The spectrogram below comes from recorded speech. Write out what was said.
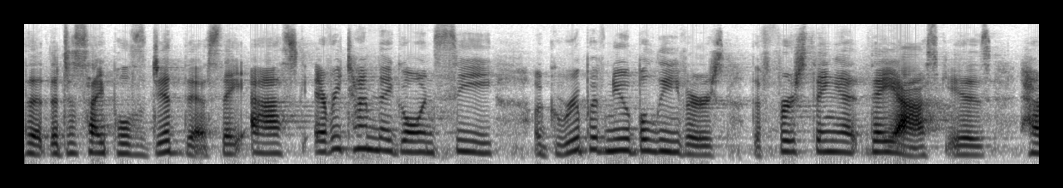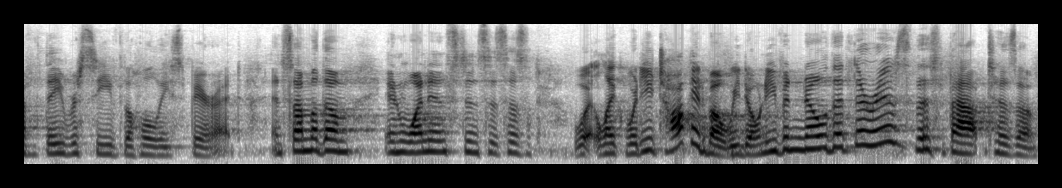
that the disciples did this. They ask every time they go and see a group of new believers, the first thing that they ask is, Have they received the Holy Spirit? And some of them, in one instance, it says, Like, what are you talking about? We don't even know that there is this baptism.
